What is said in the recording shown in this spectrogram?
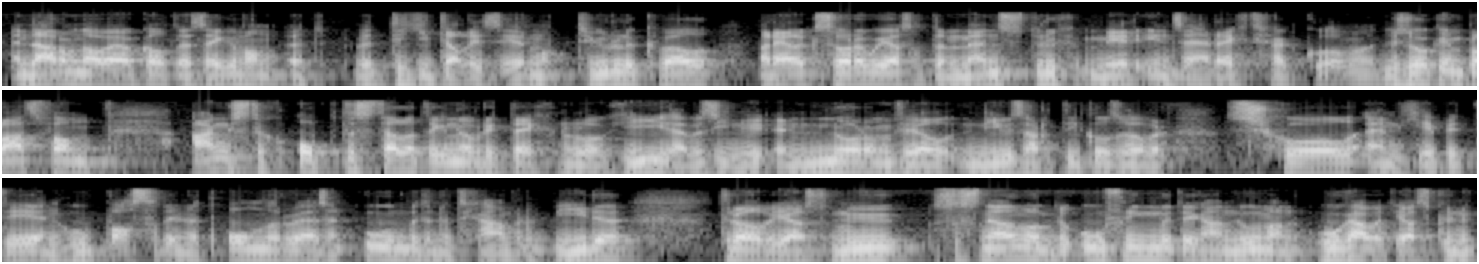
En daarom dat wij ook altijd zeggen van het, we digitaliseren natuurlijk wel, maar eigenlijk zorgen we juist dat de mens terug meer in zijn recht gaat komen. Dus ook in plaats van angstig op te stellen tegenover die technologie, we zien nu enorm veel nieuwsartikels over school en GPT en hoe past het in het onderwijs en hoe we moeten het gaan verbieden. Terwijl we juist nu zo snel mogelijk de oefening moeten gaan doen doen van hoe gaan we het juist kunnen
